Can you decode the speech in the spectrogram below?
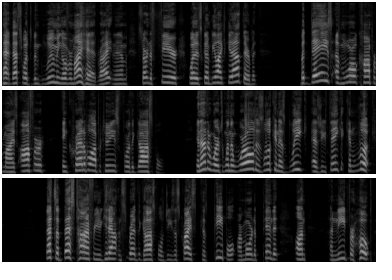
That, that's what's been looming over my head, right? And I'm starting to fear what it's going to be like to get out there. But, but days of moral compromise offer incredible opportunities for the gospel. In other words, when the world is looking as bleak as you think it can look, that's the best time for you to get out and spread the gospel of Jesus Christ because people are more dependent on a need for hope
